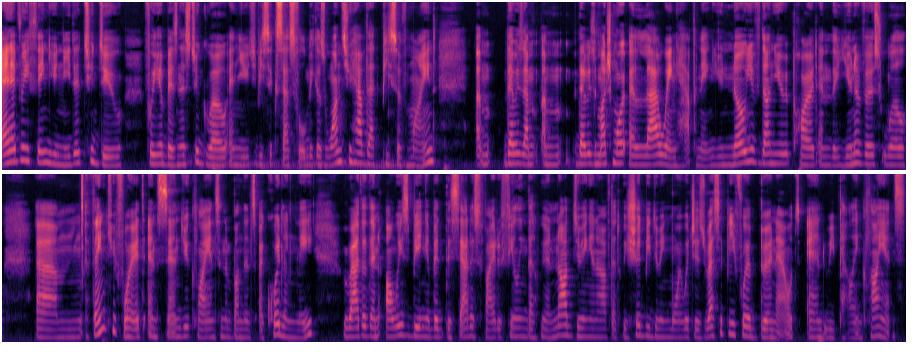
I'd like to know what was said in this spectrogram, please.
everything you needed to do for your business to grow and you to be successful. Because once you have that peace of mind, um, there is um, um, there is much more allowing happening. You know you've done your part, and the universe will um, thank you for it and send you clients in abundance accordingly, rather than always being a bit dissatisfied or feeling that we are not doing enough, that we should be doing more, which is recipe for burnout and repelling clients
